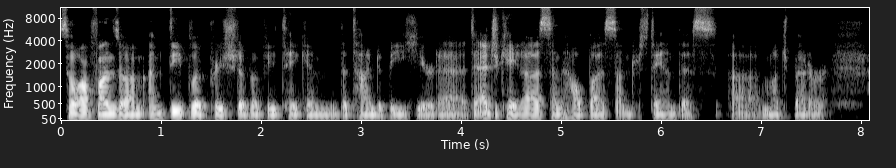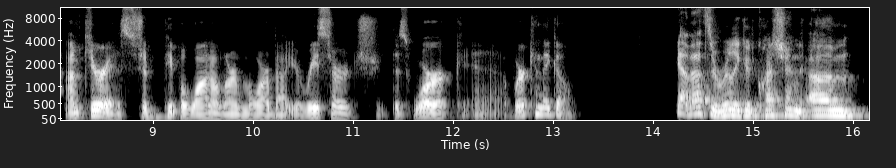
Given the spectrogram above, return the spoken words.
so Alfonso, I'm I'm deeply appreciative of you taking the time to be here to to educate us and help us understand this uh, much better. I'm curious, should people want to learn more about your research, this work, uh, where can they go? Yeah, that's a really good question. Um,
